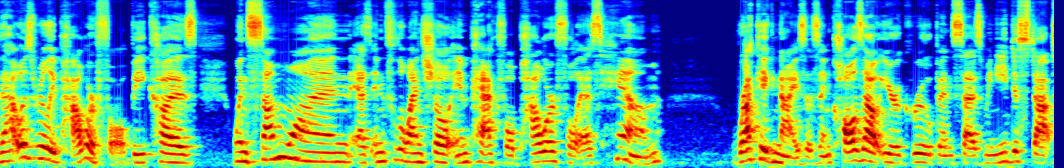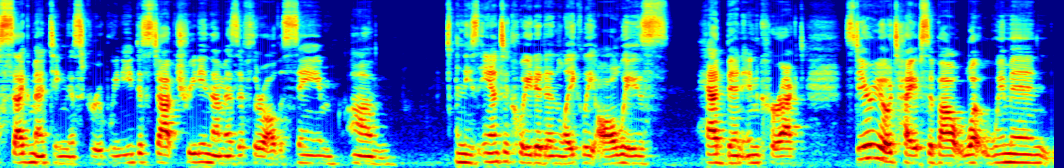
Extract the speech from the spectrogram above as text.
that was really powerful because when someone as influential, impactful, powerful as him, recognizes and calls out your group and says, we need to stop segmenting this group. We need to stop treating them as if they're all the same. Um, and these antiquated and likely always had been incorrect stereotypes about what women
